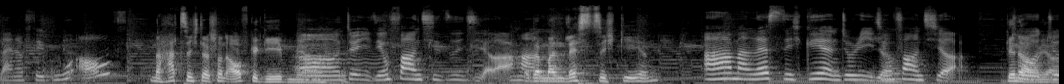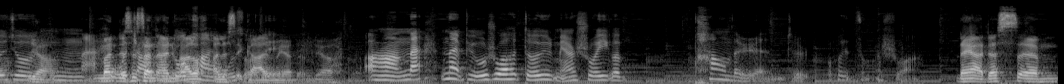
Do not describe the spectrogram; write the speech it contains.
seine Figur auf，Man hat sich da schon aufgegeben. 嗯，就已经放弃自己了哈。Oder man lässt sich gehen. 啊，man lässt sich gehen，就是已经 Ja. 放弃了。 Genau, 就 ja. 就就 ja. 嗯，哎 Man, 我 es ist 长 dann 这么 einem 多 auch 胖也无 alles 所 egal 谓 mehr dann, ja. 啊，那那比如说德语里面说一个胖的人，就是会怎么说？ Naja, das ähm,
